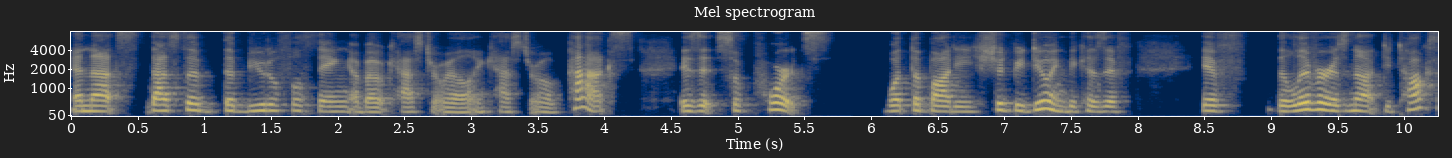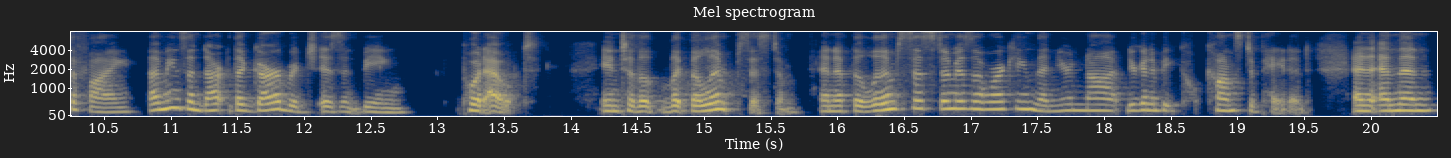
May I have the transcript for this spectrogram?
And that's that's the the beautiful thing about castor oil and castor oil packs is it supports what the body should be doing because if if the liver is not detoxifying that means the, the garbage isn't being put out into the like the lymph system. And if the lymph system isn't working then you're not you're going to be constipated. And and then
